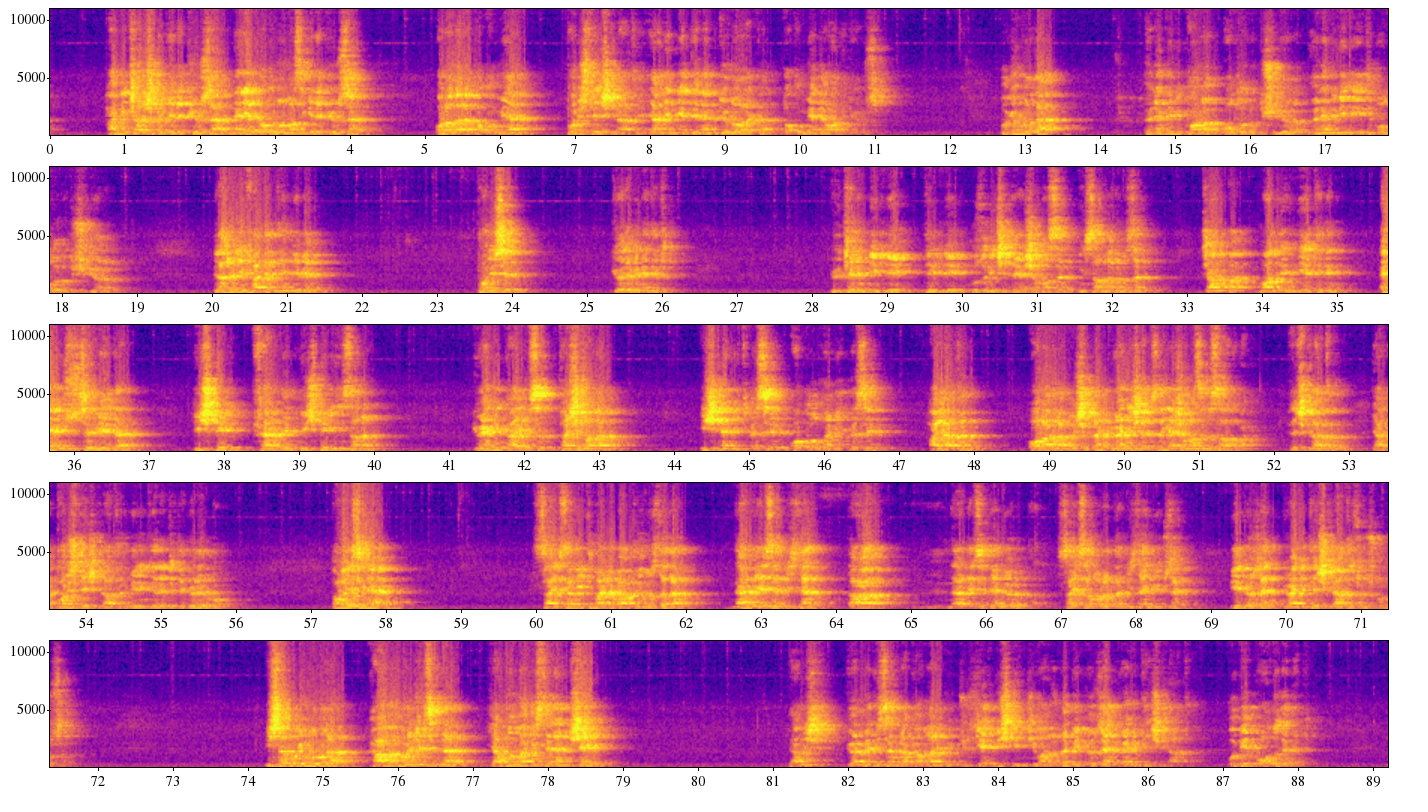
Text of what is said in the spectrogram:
hangi çalışma gerekiyorsa, nereye dokunulması gerekiyorsa oralara dokunmaya polis teşkilatı yani ne denen tür olarak da dokunmaya devam ediyoruz. Bugün burada önemli bir konu olduğunu düşünüyorum. Önemli bir eğitim olduğunu düşünüyorum. Biraz önce ifade ettiğim gibi polisin görevi nedir? Ülkenin birliği, dirliği, huzur içinde yaşaması, insanlarımızın can ve mal emniyetinin en üst seviyede hiçbir ferdin, hiçbir insanın güvenlik kaygısı taşımadan işine gitmesi, okuluna gitmesi, hayatın olağan akışında güven içerisinde yaşamasını sağlamak. Teşkilatın, yani polis teşkilatının birinci derecede görevi bu. Dolayısıyla sayısal itibariyle baktığımızda da neredeyse bizden daha e, neredeyse demiyorum sayısal olarak da bizden yüksek bir özel güvenlik teşkilatı söz konusu. İşte bugün burada kanun projesinde yapılmak istenen şey yanlış görmediysem rakamları 370 bin civarında bir özel güvenlik teşkilatı. Bu bir ordu demek.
